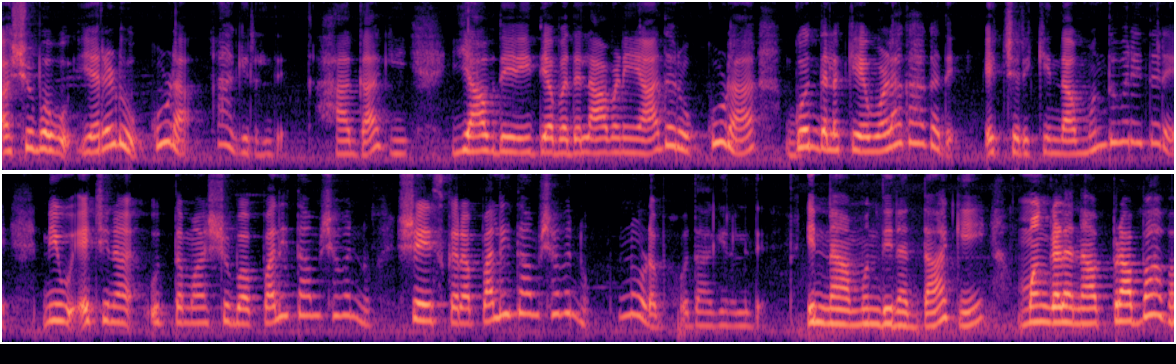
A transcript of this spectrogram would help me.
ಅಶುಭವು ಎರಡೂ ಕೂಡ ಆಗಿರಲಿದೆ. ಹಾಗಾಗಿ ಯಾವುದೇ ರೀತಿಯ ಬದಲಾವಣೆಯಾದರೂ ಕೂಡ ಗೊಂದಲಕ್ಕೆ ಒಳಗಾಗದೆ ಎಚ್ಚರಿಕೆಯಿಂದ ಮುಂದುವರಿದರೆ ನೀವು ಹೆಚ್ಚಿನ ಉತ್ತಮ ಶುಭ ಫಲಿತಾಂಶವನ್ನು, ಶ್ರೇಯಸ್ಕರ ಫಲಿತಾಂಶವನ್ನು ನೋಡಬಹುದಾಗಿರಲಿದೆ. ಇನ್ನು ಮುಂದಿನದ್ದಾಗಿ ಮಂಗಳನ ಪ್ರಭಾವ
